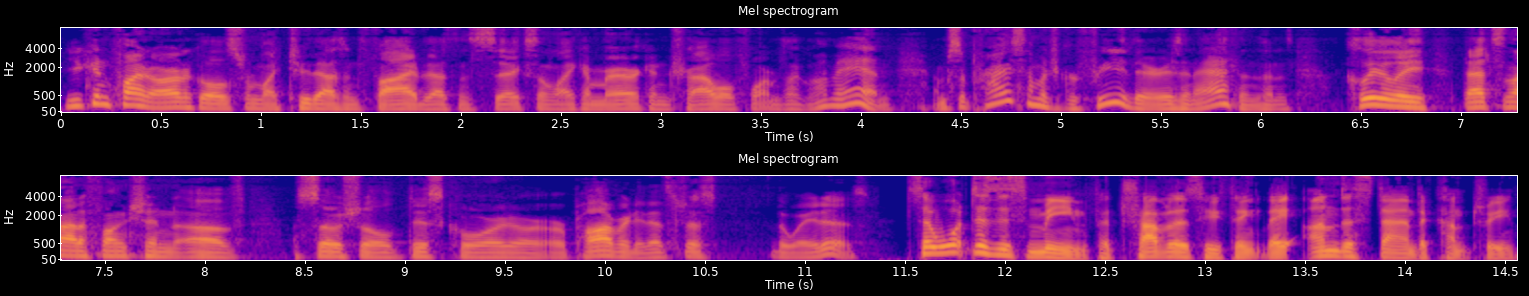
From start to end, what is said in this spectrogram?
you can find articles from like 2005, 2006, and like American travel forums. Like, oh man, I'm surprised how much graffiti there is in Athens. And clearly, that's not a function of social discord or, or poverty. That's just the way it is. So, what does this mean for travellers who think they understand a country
